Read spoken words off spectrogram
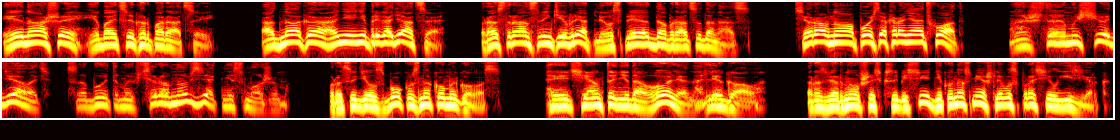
«И наши, и бойцы корпораций. Однако они не пригодятся. Пространственники вряд ли успеют добраться до нас. Все равно пусть охраняют вход». «А что им еще делать? С собой-то мы все равно взять не сможем», — процедил сбоку знакомый голос. «Ты чем-то недоволен, Легол?» Развернувшись к собеседнику, насмешливо спросил Езерк.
